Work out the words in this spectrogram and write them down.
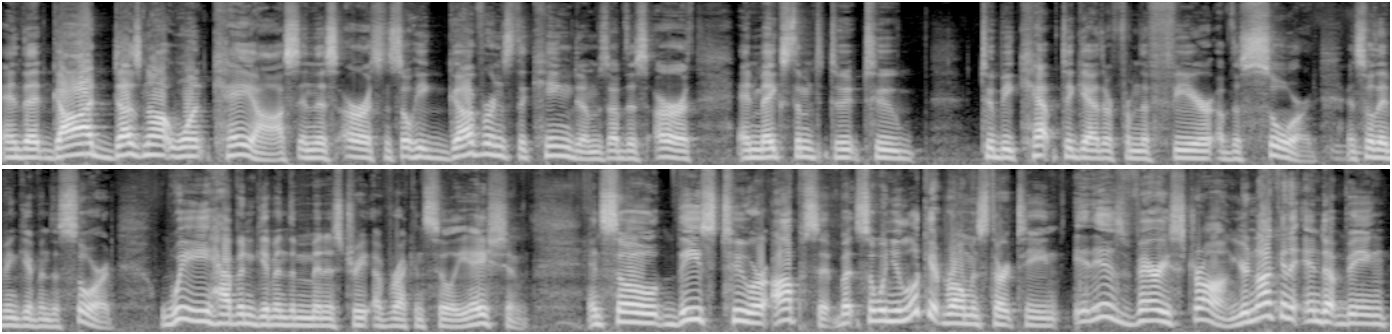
and that God does not want chaos in this earth, and so He governs the kingdoms of this earth and makes them to, to, to be kept together from the fear of the sword. And so they've been given the sword. We have been given the ministry of reconciliation. And so these two are opposite. But so when you look at Romans 13, it is very strong. You're not going to end up being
